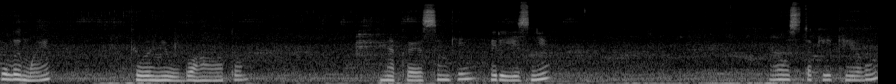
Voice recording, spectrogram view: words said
Килими. Килимів багато. М'якесенькі, різні. Ось такий килим.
